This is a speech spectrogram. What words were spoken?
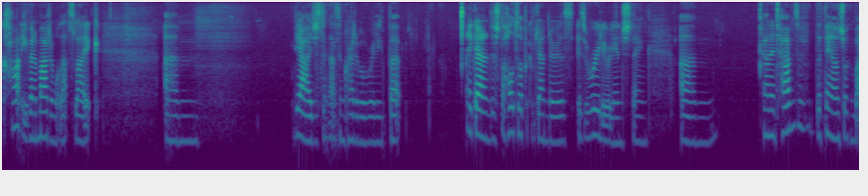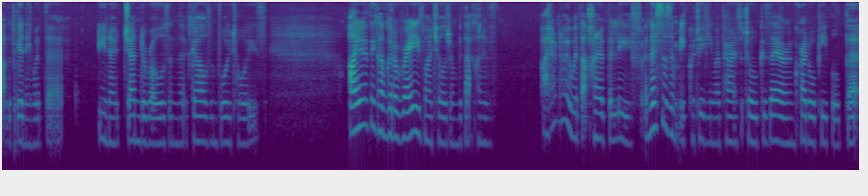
can't even imagine what that's like um, yeah, I just think that's incredible, really. But again, just the whole topic of gender is is really really interesting. Um, and in terms of the thing I was talking about at the beginning with the, you know, gender roles and the girls and boy toys, I don't think I'm going to raise my children with that kind of, I don't know, with that kind of belief. And this isn't me critiquing my parents at all because they are incredible people, but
